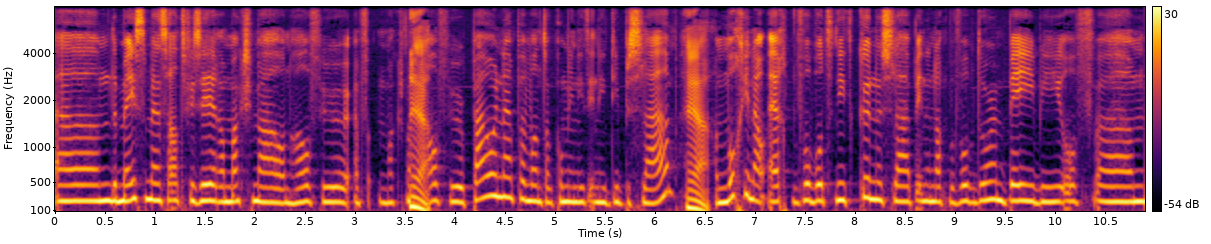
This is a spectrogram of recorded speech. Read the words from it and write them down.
Ehm, de meeste mensen adviseren maximaal een half uur, of maximaal Ja. een half uur powernappen, want dan kom je niet in die diepe slaap. ja. Maar mocht je nou echt bijvoorbeeld niet kunnen slapen in de nacht, bijvoorbeeld door een baby of ehm,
